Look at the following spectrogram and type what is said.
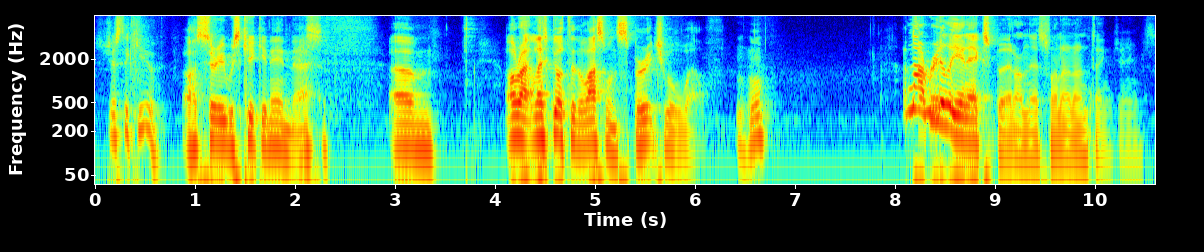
It's just a cue. Oh, Siri was kicking in there. Um, all right, let's go to the last one: spiritual wealth. I'm not really an expert on this one, I don't think, James.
